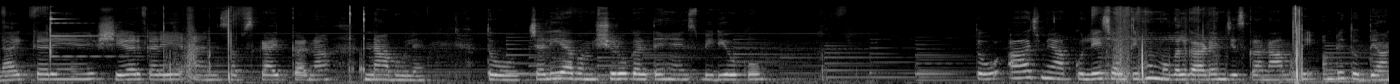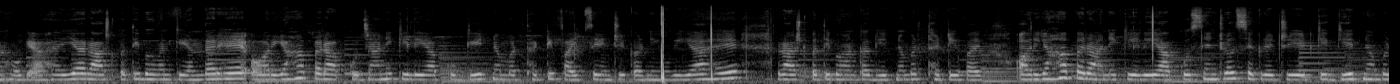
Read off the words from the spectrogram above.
लाइक करें शेयर करें एंड सब्सक्राइब करना ना भूलें। तो चलिए अब हम शुरू करते हैं इस वीडियो को। तो आज मैं आपको ले चलती हूँ मुगल गार्डन, जिसका नाम अभी अमृत उद्यान हो गया है। यह राष्ट्रपति भवन के अंदर है और यहाँ पर आपको जाने के लिए आपको गेट नंबर 35 से एंट्री करनी होगी। यह है राष्ट्रपति भवन का गेट नंबर 35 और यहाँ पर आने के लिए आपको सेंट्रल सेक्रेटरीट के गेट नंबर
